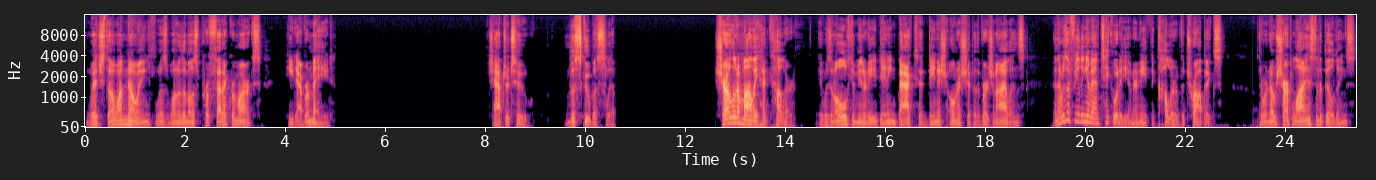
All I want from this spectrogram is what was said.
Which, though unknowing, was one of the most prophetic remarks he'd ever made. Chapter 2 The Scuba Slip Charlotte Amalie had color, it was an old community dating back to Danish ownership of the Virgin Islands, and there was a feeling of antiquity underneath the color of the tropics. There were no sharp lines to the buildings.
